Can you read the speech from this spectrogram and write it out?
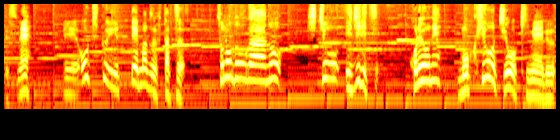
ですね。えー大きく言ってまず2つ。その動画の視聴維持率。これをね、目標値を決める。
